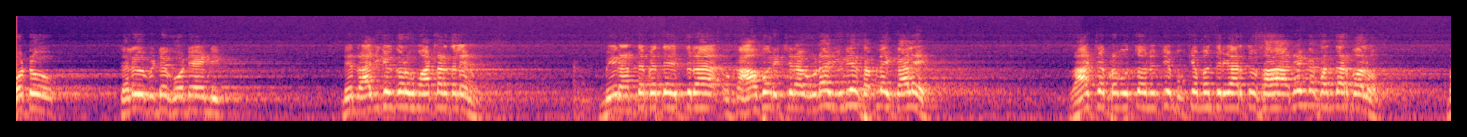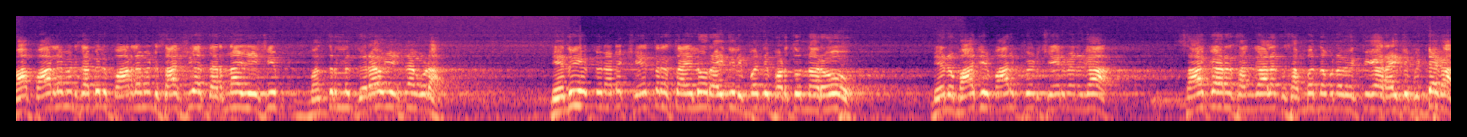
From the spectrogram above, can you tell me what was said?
ఓటు తెలుగు బిడ్డకు ఓటేయండి నేను రాజకీయం కొరకు మాట్లాడతలేను. మీరు అంత పెద్ద ఎత్తున ఒక ఆఫర్ ఇచ్చినా కూడా యూరియా సప్లై కాలే. రాష్ట్ర ప్రభుత్వం నుంచి ముఖ్యమంత్రి గారితో సహా అనేక సందర్భాలు. మా పార్లమెంట్ సభ్యులు పార్లమెంట్ సాక్షిగా ధర్నా చేసి మంత్రులను గిరావు చేసినా కూడా నేను ఎందుకు చెప్తున్నా క్షేత్రస్థాయిలో రైతులు ఇబ్బంది పడుతున్నారు. నేను మాజీ మార్కెట్ చైర్మన్గా సహకార సంఘాలకు సంబంధం ఉన్న వ్యక్తిగా రైతు బిడ్డగా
